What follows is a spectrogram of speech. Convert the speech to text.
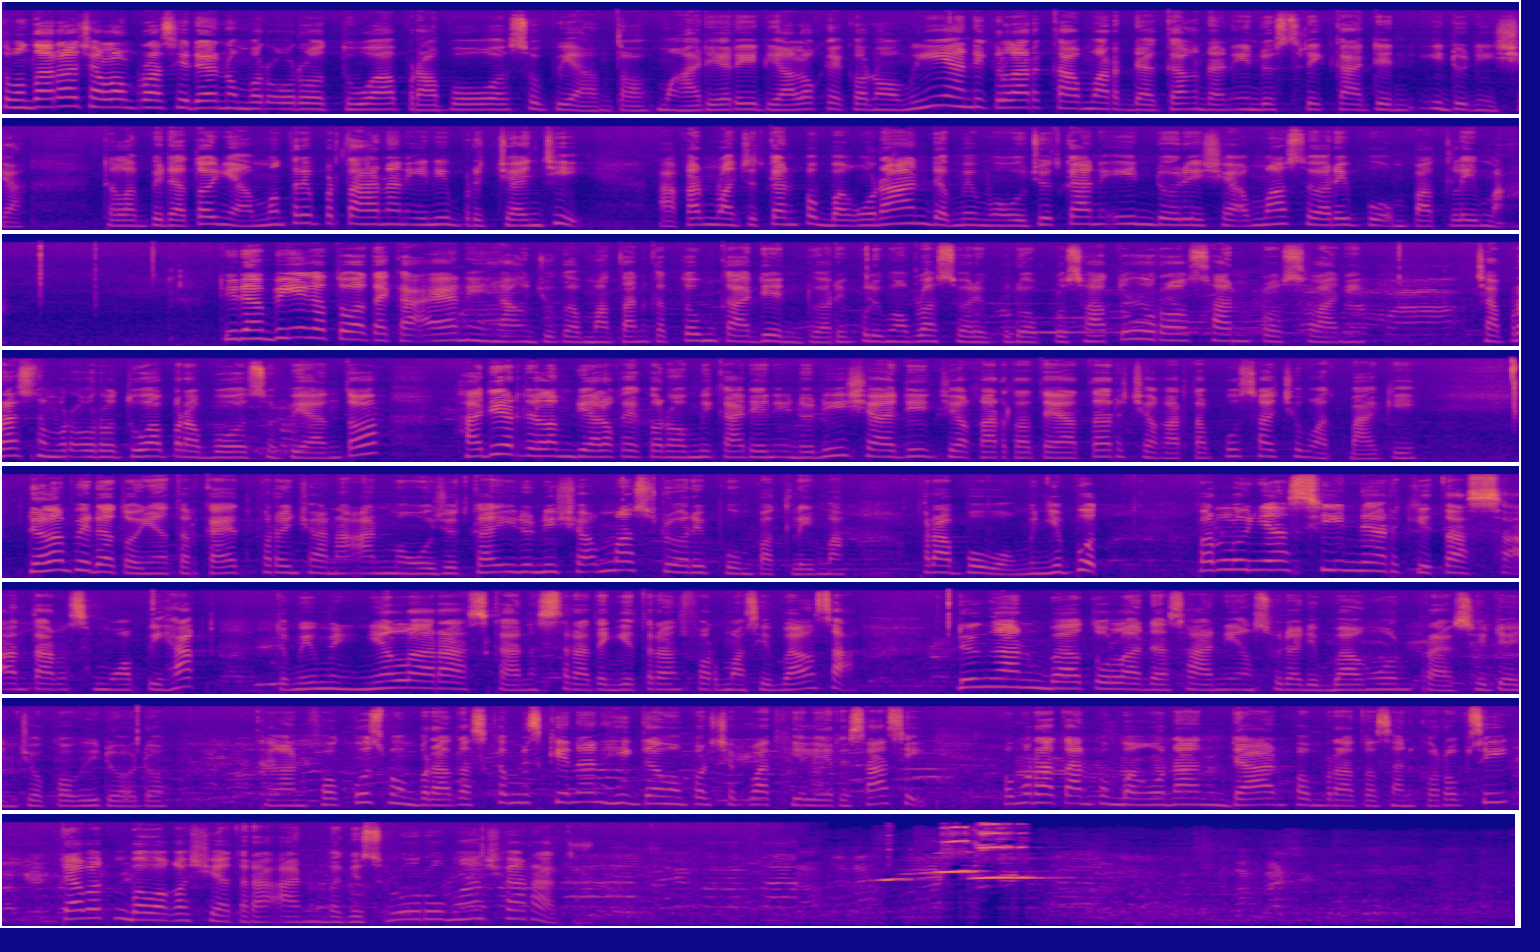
Sementara calon presiden nomor urut 2 Prabowo Subianto menghadiri dialog ekonomi yang digelar Kamar Dagang dan Industri Kadin Indonesia. Dalam pidatonya, Menteri Pertahanan ini berjanji akan melanjutkan pembangunan demi mewujudkan Indonesia Emas 2045. Didampingi Ketua TKN yang juga mantan Ketum Kadin 2015-2021 Rosan Roslani. Capres nomor urut 2 Prabowo Subianto hadir dalam dialog ekonomi Kadin Indonesia di Jakarta Teater, Jakarta Pusat Jumat pagi. Dalam pidatonya terkait perencanaan mewujudkan Indonesia Emas 2045, Prabowo menyebut perlunya sinergitas antar semua pihak demi menyelaraskan strategi transformasi bangsa dengan batu landasan yang sudah dibangun Presiden Joko Widodo dengan fokus memberantas kemiskinan hingga mempercepat hilirisasi pemerataan pembangunan dan pemberantasan korupsi dapat membawa kesejahteraan bagi seluruh masyarakat.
